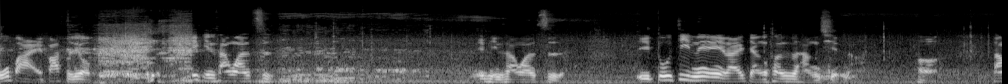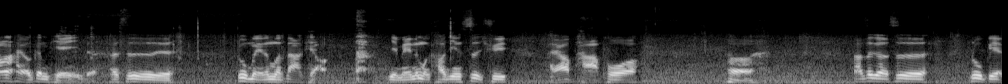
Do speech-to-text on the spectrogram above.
五百八十六平，一平三万四，一平三万四，以都境内来讲算是行情了、啊，当然还有更便宜的，但是路没那么大条，也没那么靠近市区，还要爬坡，呃，那这个是路边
